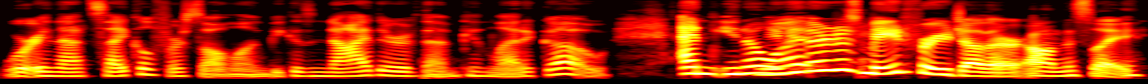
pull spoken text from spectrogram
were in that cycle for so long because neither of them can let it go. And you know Maybe what? they're just made for each other, honestly.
